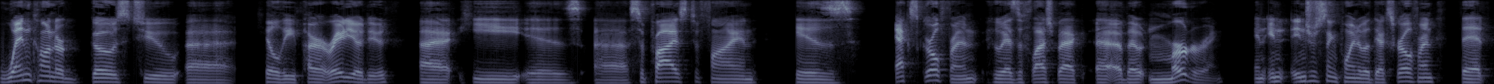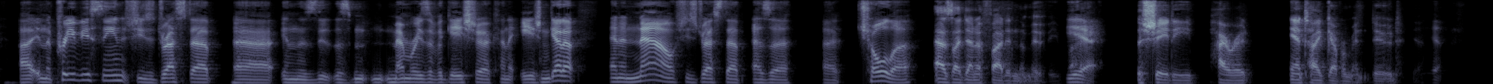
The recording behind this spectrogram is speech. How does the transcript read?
when condor goes to uh kill the pirate radio dude uh he is uh surprised to find his ex-girlfriend who has a flashback uh, about murdering an in- interesting point about the ex-girlfriend that uh, in the previous scene she's dressed up uh, in this, this memories of a geisha kind of asian getup and then now she's dressed up as a, a chola as identified in the movie. yeah The shady pirate anti-government dude. Yeah.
